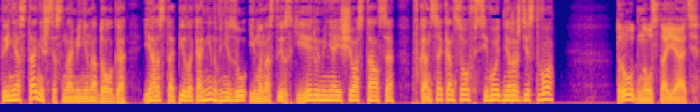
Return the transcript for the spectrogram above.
«Ты не останешься с нами ненадолго. Я растопила камин внизу, и монастырский эль у меня еще остался. В конце концов, сегодня Рождество». «Трудно устоять,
